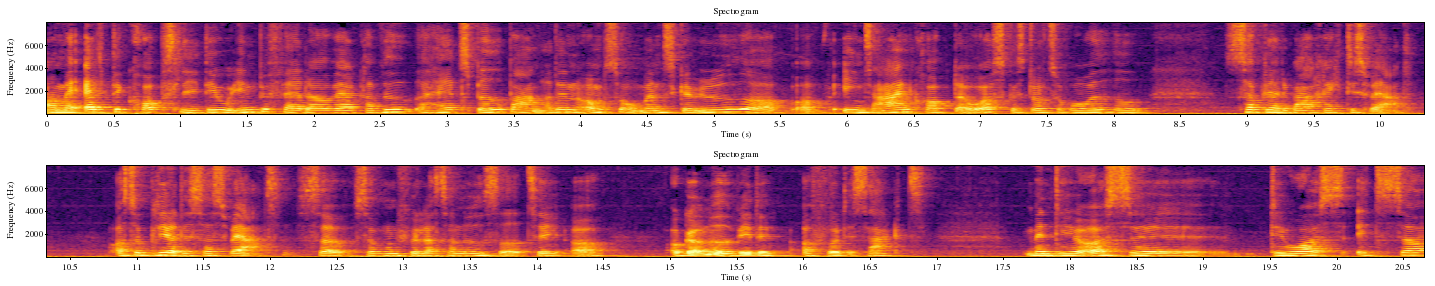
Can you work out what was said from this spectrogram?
og med alt det kropslige, det jo indbefatter at være gravid og have et spædbarn, og den omsorg, man skal yde, og, og ens egen krop, der jo også skal stå til rådighed, så bliver det bare rigtig svært. Og så bliver det så svært, så, så hun føler sig nødsaget til at, at gøre noget ved det og få det sagt. Men det er, også, øh, det er jo også et så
